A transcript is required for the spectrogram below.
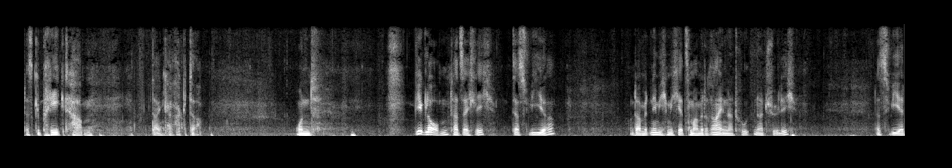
das geprägt haben, dein Charakter. Und wir glauben tatsächlich, dass wir, und damit nehme ich mich jetzt mal mit rein natürlich, dass wir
